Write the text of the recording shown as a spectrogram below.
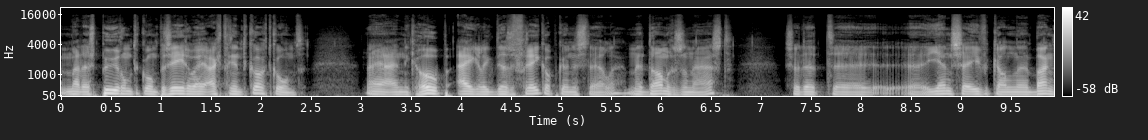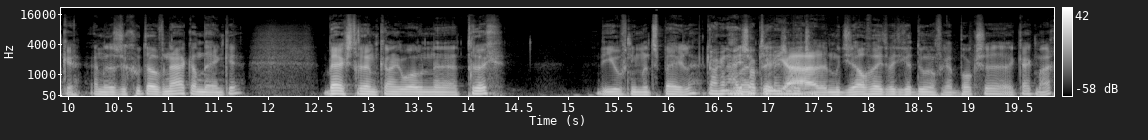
Maar dat is puur om te compenseren waar je achterin tekort komt. Nou ja, en ik hoop eigenlijk dat ze Freek op kunnen stellen met Dammers ernaast. Zodat eh, Jens even kan banken en er dus goed over na kan denken. Bergström kan gewoon terug. Die hoeft niet meer te spelen. Kan ijshockey het, mee eh, Ja, beetje. dan moet je zelf weten wat hij gaat doen of hij gaat boksen. eh, kijk maar.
